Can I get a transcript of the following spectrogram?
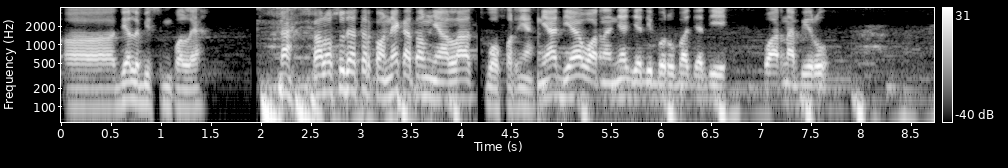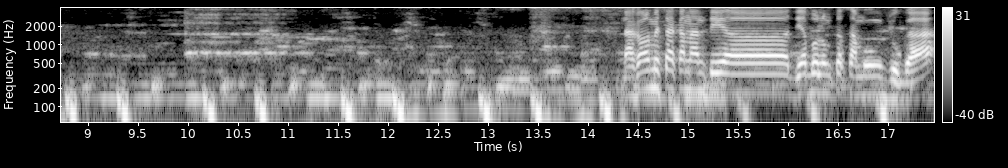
uh, dia lebih simpel ya nah kalau sudah terkonek atau menyala subwoofernya dia warnanya jadi berubah jadi warna biru Nah, kalau misalkan nanti uh, dia belum tersambung juga,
